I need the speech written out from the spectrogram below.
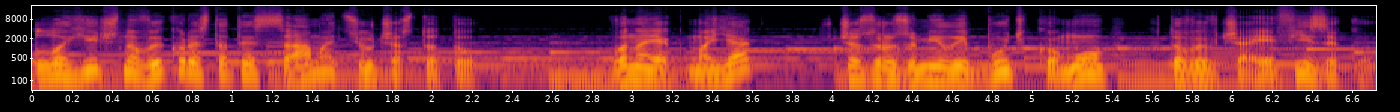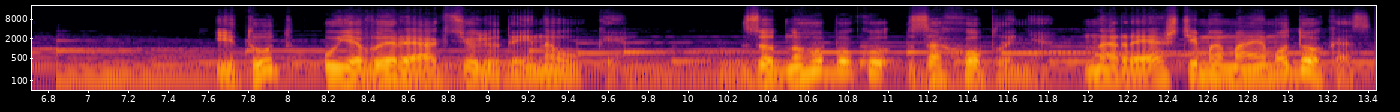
логічно використати саме цю частоту. Вона як маяк, що зрозумілий будь-кому, хто вивчає фізику. І тут уяви реакцію людей науки. З одного боку, захоплення. Нарешті ми маємо доказ.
